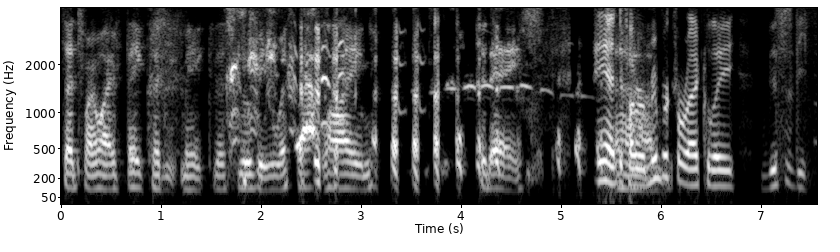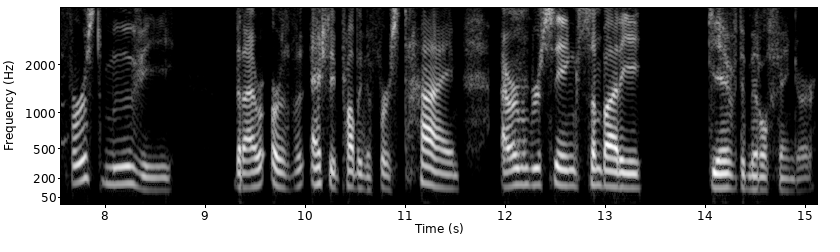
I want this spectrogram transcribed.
said to my wife, they couldn't make this movie with that line today. And if I Um, remember correctly, this is the first movie that I, or actually probably the first time I remember seeing somebody give the middle finger,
